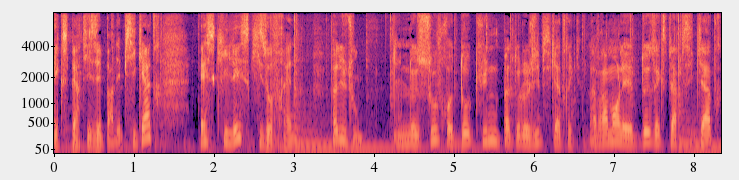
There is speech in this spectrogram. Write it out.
expertisé par des psychiatres. Est-ce qu'il est schizophrène? Pas du tout. Il ne souffre d'aucune pathologie psychiatrique. Là, vraiment, les deux experts psychiatres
